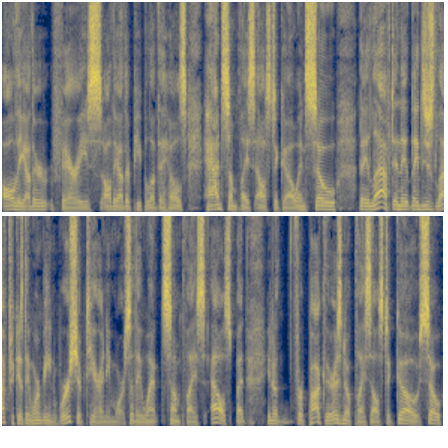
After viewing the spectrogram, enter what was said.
All the other fairies, all the other people of the hills had someplace else to go. And so they left, and they, they just left because they weren't being worshipped here anymore. So they went someplace else. But, you know, for Puck, there is no place else to go. So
